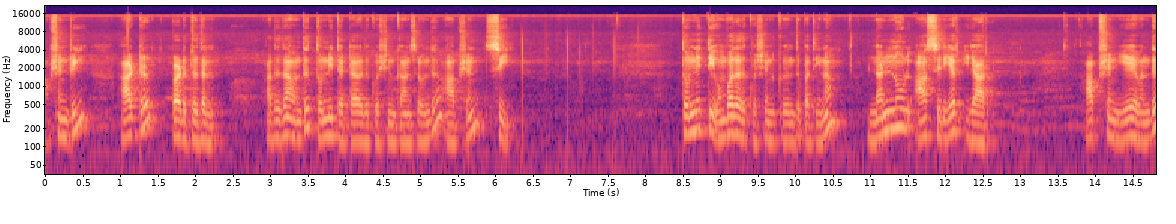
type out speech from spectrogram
ஆப்ஷன் டி ஆற்றுப்படுத்துதல். அதுதான் வந்து தொண்ணூற்றி எட்டாவது கொஷினுக்கு ஆன்சர் வந்து ஆப்ஷன் சி. தொண்ணூற்றி ஒன்பதாவது கொஷனுக்கு வந்து பார்த்திங்கன்னா நன்னூல் ஆசிரியர் யார்? ஆப்ஷன் ஏ வந்து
